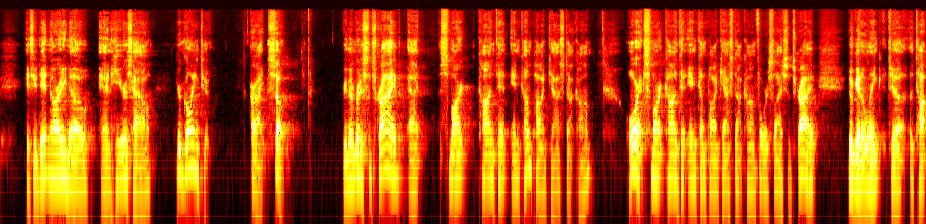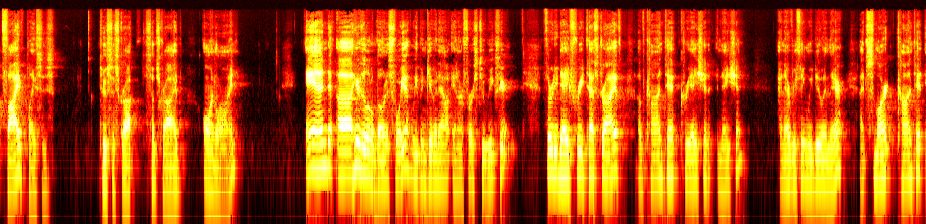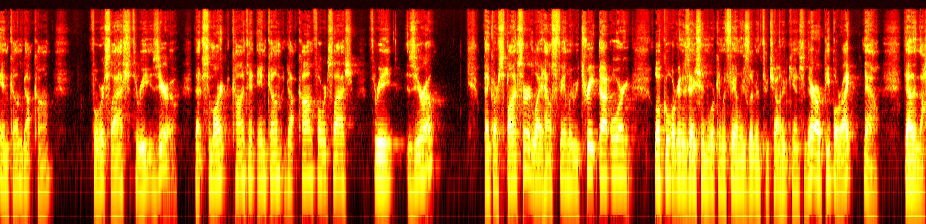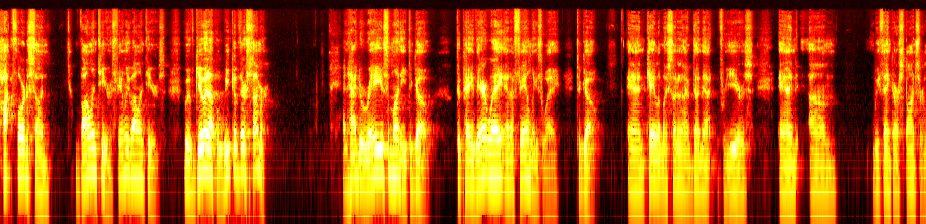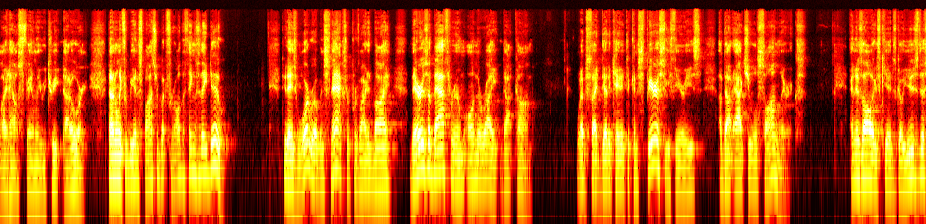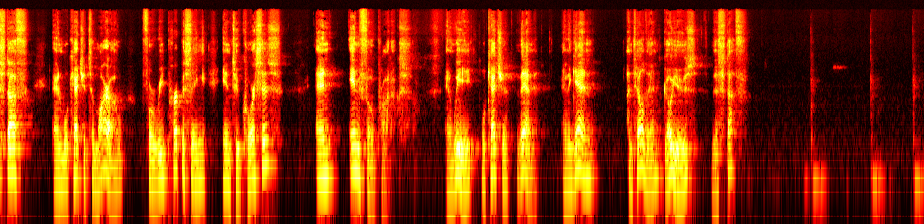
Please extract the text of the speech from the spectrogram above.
if you didn't already know. And here's how you're going to. All right. So remember to subscribe at smartcontentincomepodcast.com or at smartcontentincomepodcast.com forward slash subscribe. You'll get a link to the top five places to subscribe subscribe online. And uh, here's a little bonus for you. We've been giving out in our first two weeks here 30 day free test drive of Content Creation Nation and everything we do in there at smartcontentincome.com forward slash three zero. That's smartcontentincome.com forward slash three zero. Thank our sponsor, lighthousefamilyretreat.org, local organization working with families living through childhood cancer. There are people right now down in the hot Florida sun, volunteers, family volunteers, who have given up a week of their summer and had to raise money to go to pay their way and a family's way to go. And Caleb, my son, and I have done that for years. And um, we thank our sponsor, lighthousefamilyretreat.org, not only for being a sponsor, but for all the things they do. Today's wardrobe and snacks are provided by there's a bathroom on the right.com. website dedicated to conspiracy theories about actual song lyrics. And as always, kids, go use this stuff, and we'll catch you tomorrow for repurposing into courses and info products. And we will catch you then. And again, until then, go use this stuff.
